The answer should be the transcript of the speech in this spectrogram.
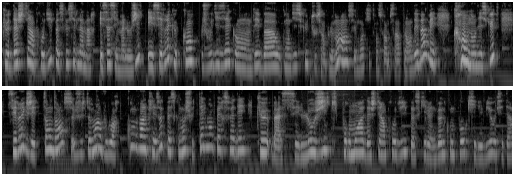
que d'acheter un produit parce que c'est de la marque. Et ça, c'est ma logique. Et c'est vrai que quand je vous disais qu'on débat ou qu'on discute tout simplement, hein, c'est moi qui transforme ça un peu en débat, mais quand on en discute, c'est vrai que j'ai tendance justement à vouloir convaincre les autres parce que moi je suis tellement persuadée que bah, c'est logique pour moi d'acheter un produit parce qu'il a une bonne compo, qu'il est bio, etc.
